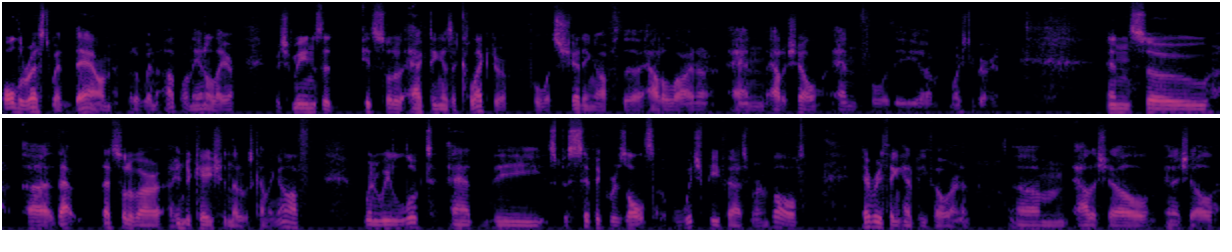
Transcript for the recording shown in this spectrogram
All the rest went down, but it went up on the inner layer, which means that it's sort of acting as a collector for what's shedding off the outer liner and outer shell and for the uh, moisture barrier. And so uh, that that's sort of our indication that it was coming off. When we looked at the specific results of which PFAS were involved, everything had PFOA in it. Um, outer shell, inner shell,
